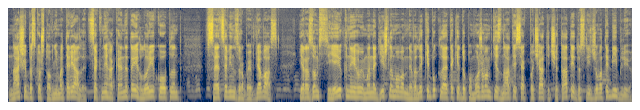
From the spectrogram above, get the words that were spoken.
наші безкоштовні матеріали. Це книга Кеннета і Глорії Копленд. Все це він зробив для вас. І разом з цією книгою ми надішлемо вам невеликий буклет, який допоможе вам дізнатися, як почати читати і досліджувати Біблію.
